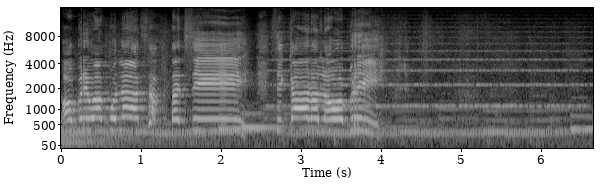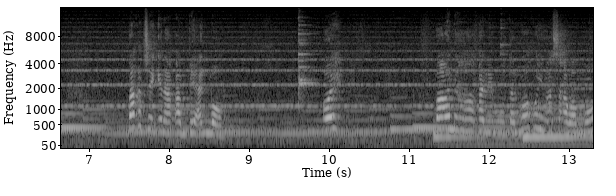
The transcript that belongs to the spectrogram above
Aubrey, wag mo na saktan si... si Carol Aubrey! Bakit siya kinakampihan mo? Hoy, baka nakakalimutan mo ako yung asawa mo?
